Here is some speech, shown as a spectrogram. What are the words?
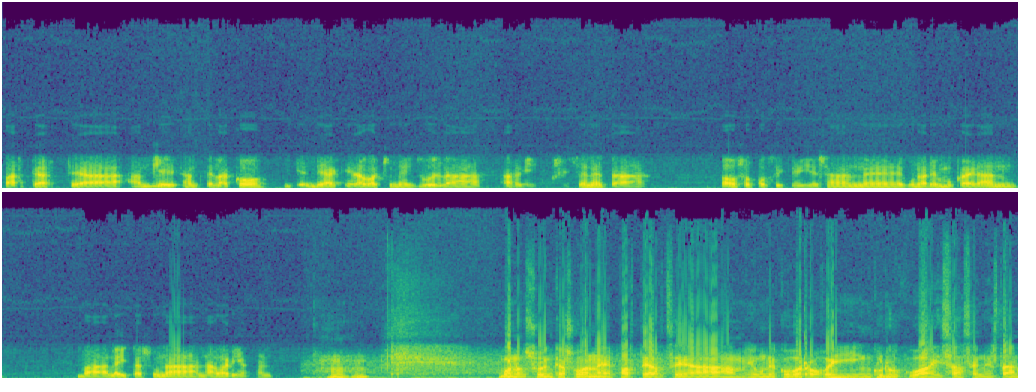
parte hartzea handia izan zelako, jendeak erabaki nahi duela argi ikusi zen, eta ba, oso pozik, esan e, egunaren mukaeran ba, laitasuna nabaria zen. Mhm. Bueno, zuen kasuan e, parte hartzea eguneko berrogei ingurukoa izan zen, ez da?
